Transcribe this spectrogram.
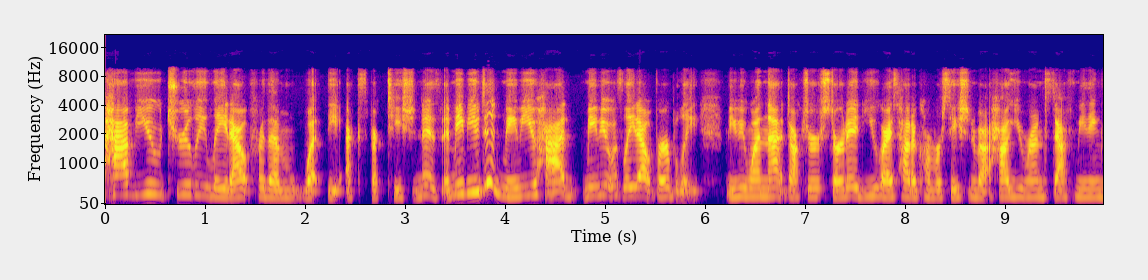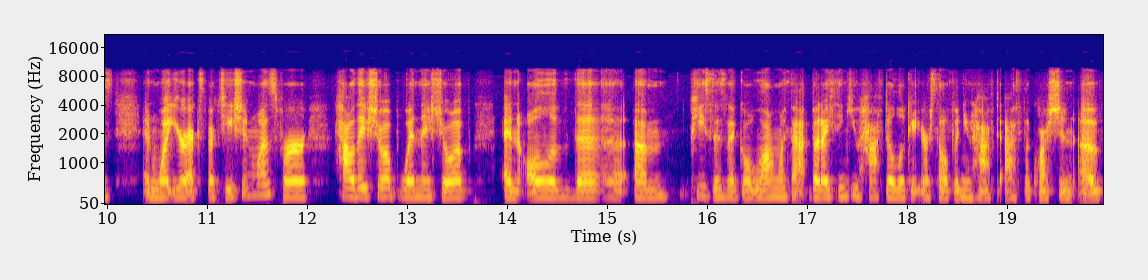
have you truly laid out for them what the expectation is? And maybe you did. Maybe you had, maybe it was laid out verbally. Maybe when that doctor started, you guys had a conversation about how you run staff meetings and what your expectation was for how they show up, when they show up, and all of the um, pieces that go along with that. But I think you have to look at yourself and you have to ask the question of,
